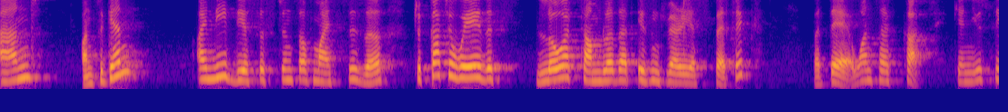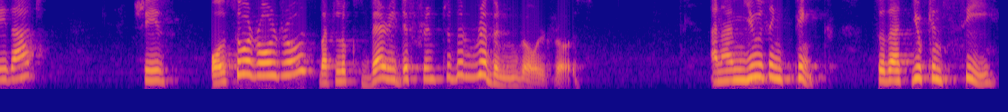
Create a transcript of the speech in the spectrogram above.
And once again, I need the assistance of my scissor to cut away this lower tumbler that isn't very aesthetic. But there, once I've cut, can you see that? She's also a rolled rose, but looks very different to the ribbon rolled rose. And I'm using pink so that you can see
